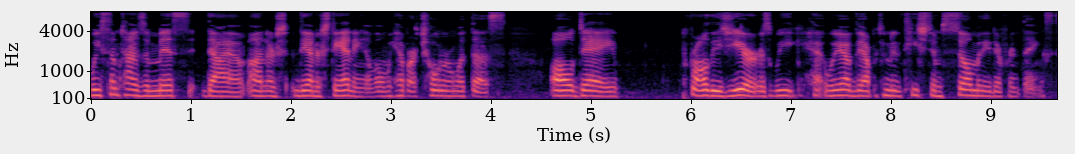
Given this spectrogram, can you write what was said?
we sometimes miss the, the understanding of when we have our children with us all day for all these years, we ha- we have the opportunity to teach them so many different things.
